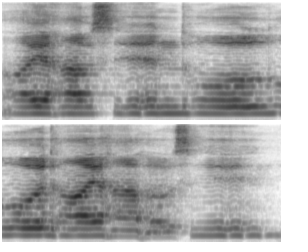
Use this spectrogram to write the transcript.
I have sinned, O Lord, I have sinned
